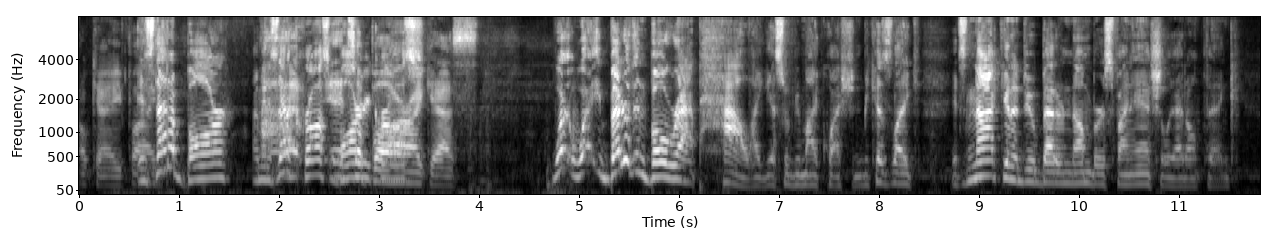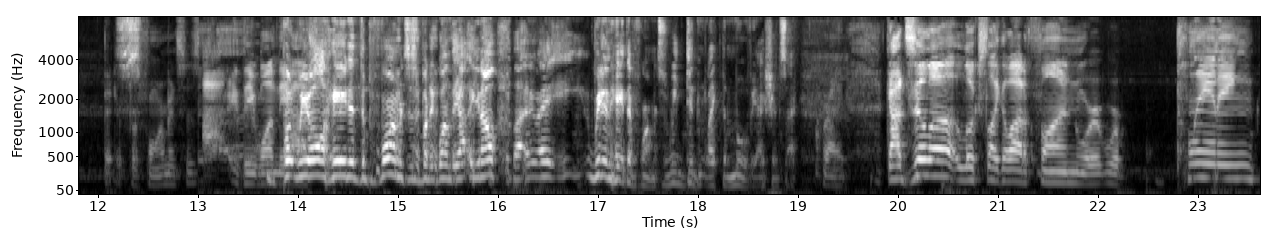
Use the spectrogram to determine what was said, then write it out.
Okay, fine. Is that a bar? I mean, is that a uh, cross It's bar? a bar, I guess. What, what better than Bo Rap? How I guess would be my question because like it's not going to do better numbers financially. I don't think. Better performances. Uh, they won the But we all hated the performances, but it won the. You know, we didn't hate the performances. We didn't like the movie. I should say. Right. Godzilla looks like a lot of fun. We're, we're planning,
